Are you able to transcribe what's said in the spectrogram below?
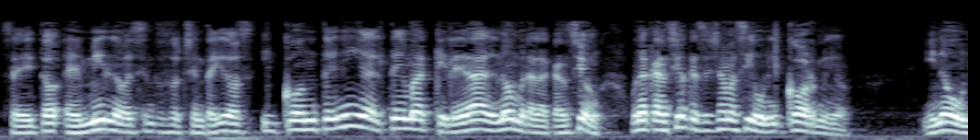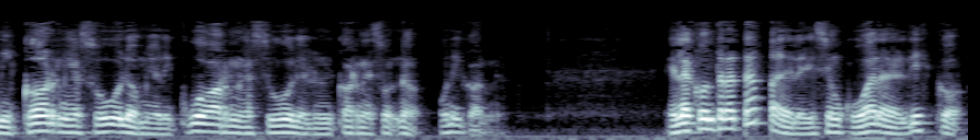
se editó en 1982 y contenía el tema que le da el nombre a la canción, una canción que se llama así Unicornio, y no Unicornio Azul o Mi Unicornio Azul, el Unicornio Azul, no, Unicornio. En la contratapa de la edición cubana del disco,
